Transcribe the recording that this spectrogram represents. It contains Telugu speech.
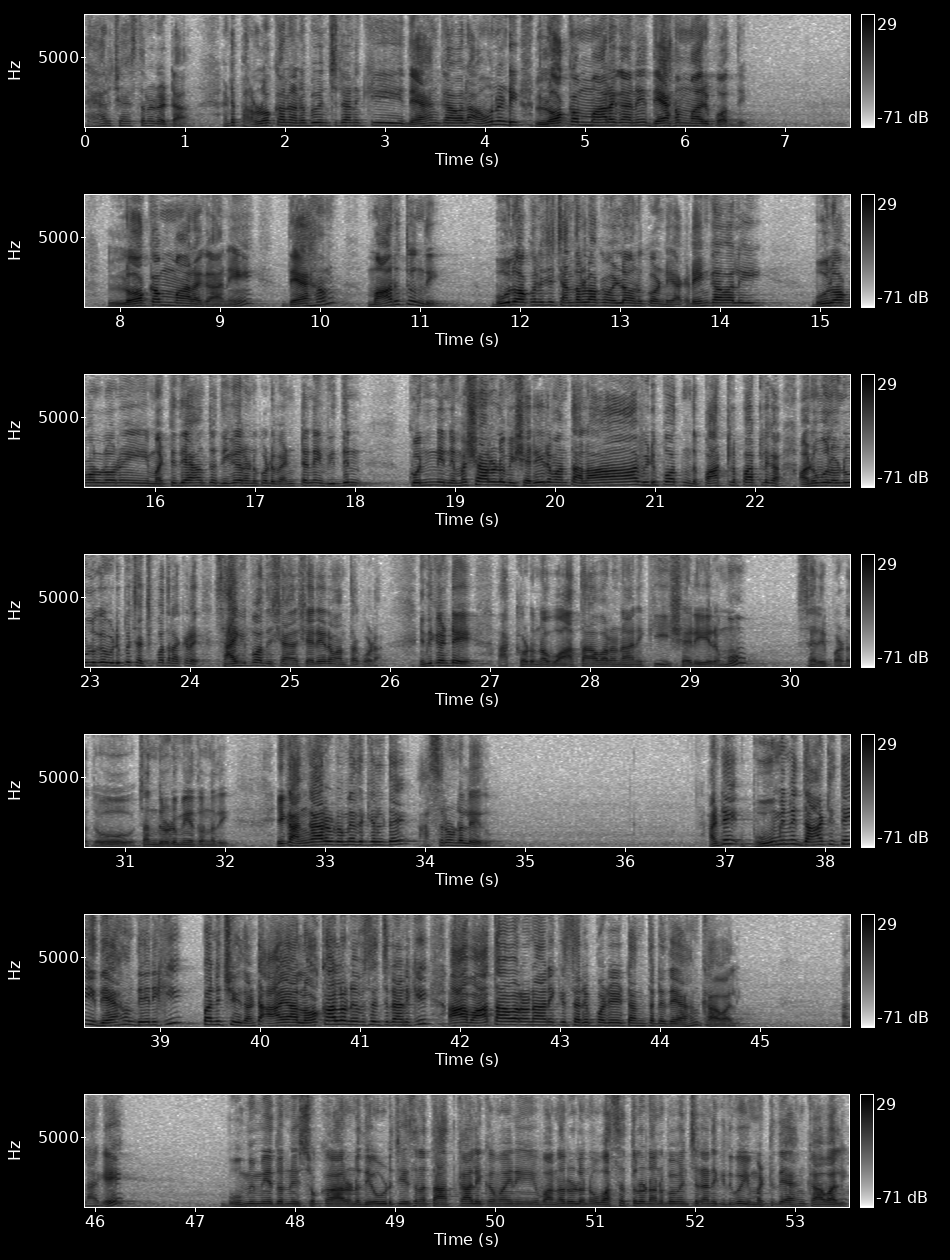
తయారు చేస్తున్నాడట. అంటే పరలోకాన్ని అనుభవించడానికి దేహం కావాలా? అవునండి. లోకం మారగానే దేహం మారిపోద్ది. లోకం మారగానే దేహం మారుతుంది. భూలోకం నుంచి చంద్రలోకం వెళ్ళాం అనుకోండి అక్కడ ఏం కావాలి? భూలోకంలోని మట్టి దేహంతో దిగారు అనుకోండి వెంటనే విదిన్ కొన్ని నిమిషాలలో మీ శరీరం అంతా అలా విడిపోతుంది పార్ట్లు పార్ట్లుగా అణువులు అణువులుగా విడిపోయి చచ్చిపోతారు అక్కడే సాగిపోతుంది శరీరం అంతా కూడా. ఎందుకంటే అక్కడున్న వాతావరణానికి ఈ శరీరము సరిపడదు చంద్రుడి మీద ఉన్నది ఇక అంగారకుడి మీదకి వెళ్తే అస్సలు ఉండలేదు. అంటే భూమిని దాటితే ఈ దేహం దేనికి? పనిచేయదు అంటే ఆయా లోకాల్లో నివసించడానికి ఆ వాతావరణానికి సరిపడేటంతటి దేహం కావాలి. అలాగే భూమి మీద ఉన్న ఈ సుఖాలను దేవుడు చేసిన తాత్కాలికమైన వనరులను వసతులను అనుభవించడానికి ఇదిగో ఈ మట్టి దేహం కావాలి.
